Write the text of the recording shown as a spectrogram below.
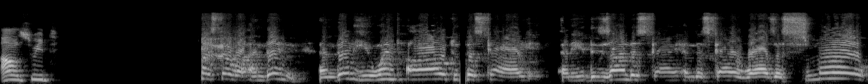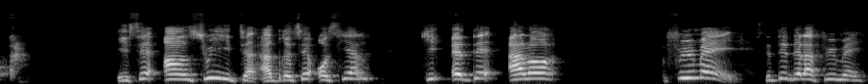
ensuite. Istawa. And then, and then he went out to the sky and he designed the sky, and the sky was a smoke. Il s'est ensuite adressé au ciel qui était alors fumé. C'était de la fumée.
